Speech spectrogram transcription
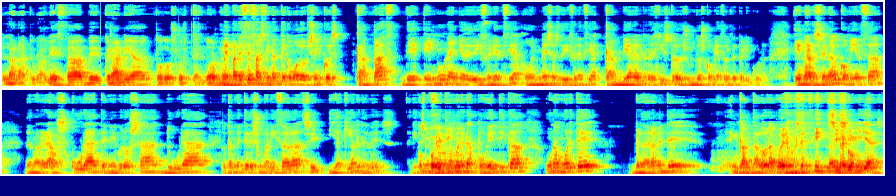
la naturaleza de Ucrania, todo su esplendor. ¿no? Me parece fascinante cómo Dovchenko es capaz de, en un año de diferencia o en meses de diferencia, cambiar el registro de sus dos comienzos de película. En Arsenal comienza de manera oscura, tenebrosa, dura, totalmente deshumanizada, Sí. y aquí al revés. Aquí Es comienza de una manera poética, una muerte verdaderamente encantadora, podríamos decir, ¿no? Sí, entre sí. comillas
